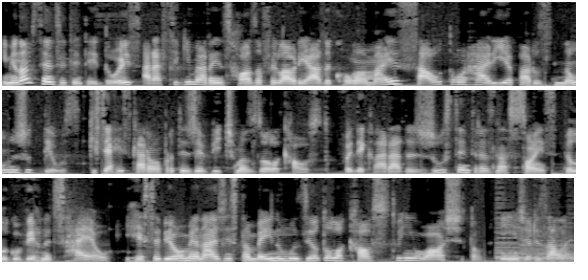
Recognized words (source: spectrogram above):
Em 1982, Araci Guimarães Rosa foi laureada com a mais alta honraria para os não-judeus, que se arriscaram a proteger vítimas do Holocausto. Foi declarada justa entre as nações pelo governo de Israel e recebeu homenagens também no Museu do Holocausto em Washington e em Jerusalém.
